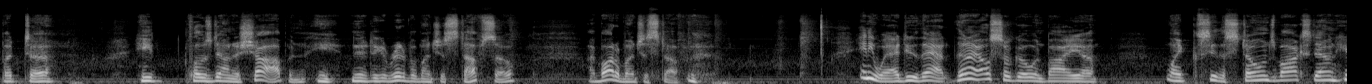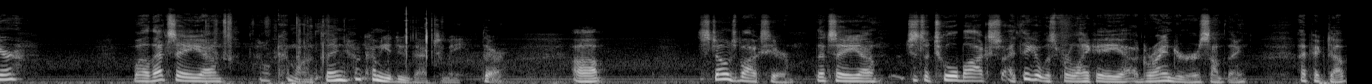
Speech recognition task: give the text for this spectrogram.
but uh, he closed down his shop and he needed to get rid of a bunch of stuff, so I bought a bunch of stuff. anyway, I do that. Then I also go and buy, uh, like, see the Stones box down here? Well, that's a, uh, oh, come on, thing. How come you do that to me? There. Uh, Stones box here. That's a, uh, just a toolbox. I think it was for like a, a grinder or something I picked up.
